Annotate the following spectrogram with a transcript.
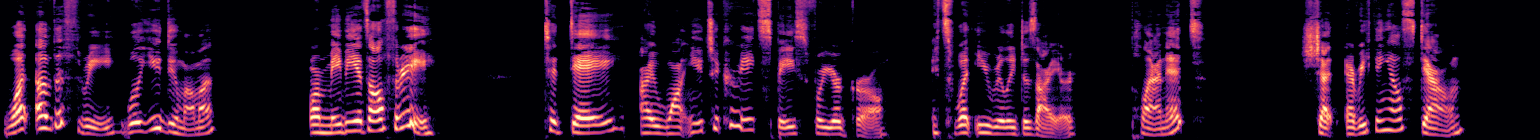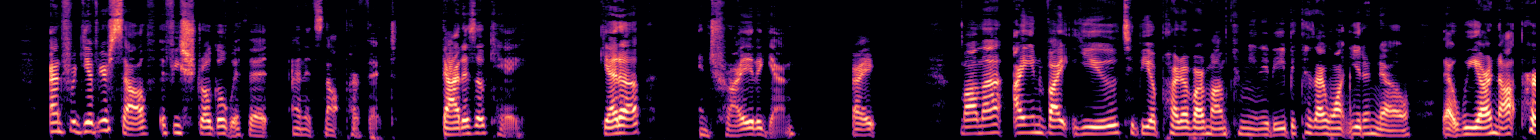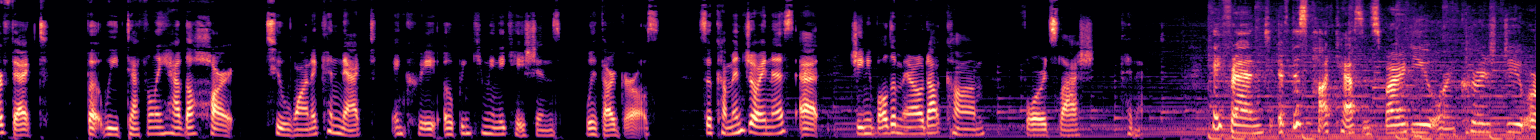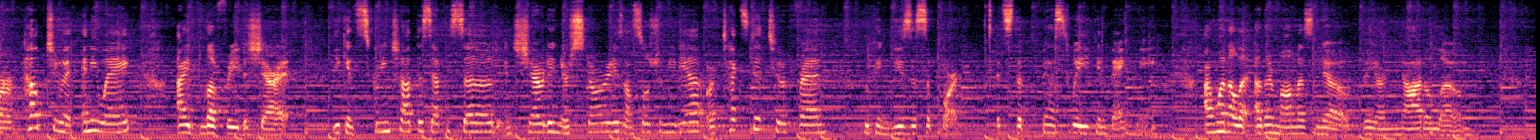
what of the three will you do, mama? Or maybe it's all three. Today, I want you to create space for your girl. It's what you really desire. Plan it, shut everything else down, and forgive yourself if you struggle with it and it's not perfect. That is okay. Get up and try it again, right? Mama, I invite you to be a part of our mom community because I want you to know that we are not perfect, but we definitely have the heart to want to connect and create open communications with our girls. So come and join us at jeanniebaldomero.com forward slash connect. Hey, friend, if this podcast inspired you or encouraged you or helped you in any way, I'd love for you to share it. You can screenshot this episode and share it in your stories on social media or text it to a friend who can use the support. It's the best way you can thank me. I want to let other mamas know they are not alone.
